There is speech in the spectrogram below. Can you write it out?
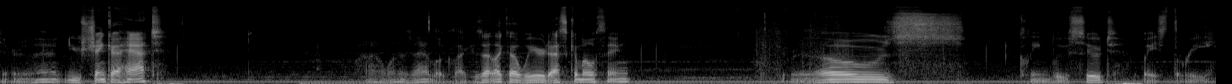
Get rid of that. Ushanka hat. Wow, what does that look like? Is that like a weird Eskimo thing? Get rid of those. Clean blue suit, waist 3.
